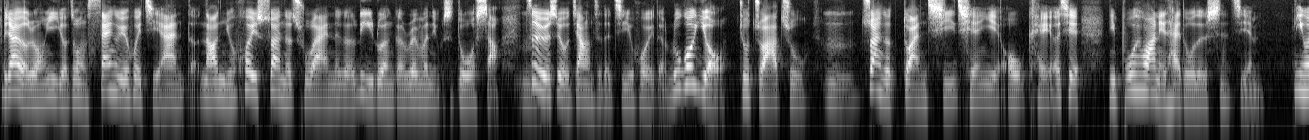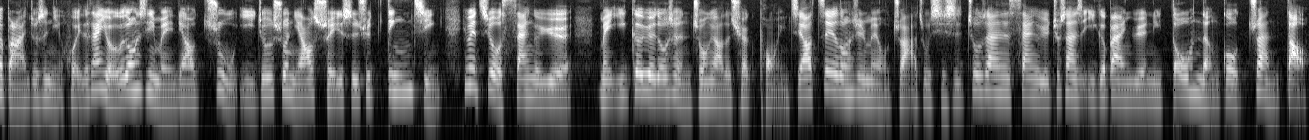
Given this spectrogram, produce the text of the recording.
比较有容易有这种三个月会结案的，然后你会算得出来那个利润跟 revenue 是多少。这个月是有这样子的机会的，如果有就抓住，嗯，赚个短期钱也 OK，而且你不会花你太多的时间。”因为本来就是你会的，但有一个东西你们一定要注意，就是说你要随时去盯紧，因为只有三个月，每一个月都是很重要的 check point。只要这个东西你没有抓住，其实就算是三个月，就算是一个半月，你都能够赚到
